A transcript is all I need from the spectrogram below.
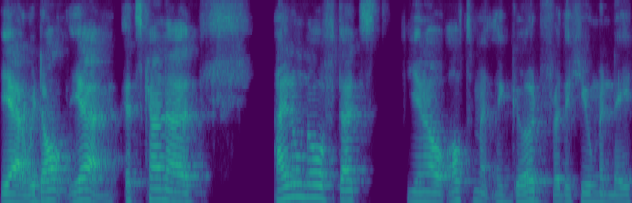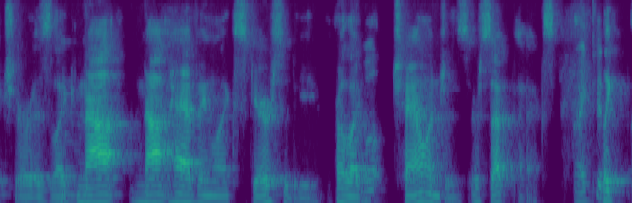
Yeah, we don't, yeah, it's kind of, I don't know if that's you know ultimately good for the human nature is like mm-hmm. not not having like scarcity or like well, challenges or setbacks i could like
